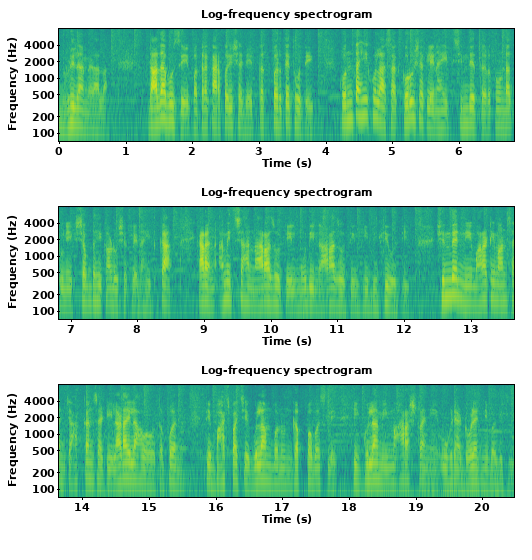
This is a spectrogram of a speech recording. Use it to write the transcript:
धुळीला मिळाला. दादा भुसे पत्रकार परिषदेत तत्परतेत होते. कोणताही खुलासा करू शकले नाहीत. शिंदे तर तोंडातून एक शब्दही काढू शकले नाहीत का? कारण अमित शहा नाराज होतील मोदी नाराज होतील ही भीती होती. शिंदेंनी मराठी माणसांच्या हक्कांसाठी लढायला हवं होतं पण ते भाजपाचे गुलाम बनून गप्प बसले. ही गुलामी महाराष्ट्राने उघड्या डोळ्यांनी बघितली.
